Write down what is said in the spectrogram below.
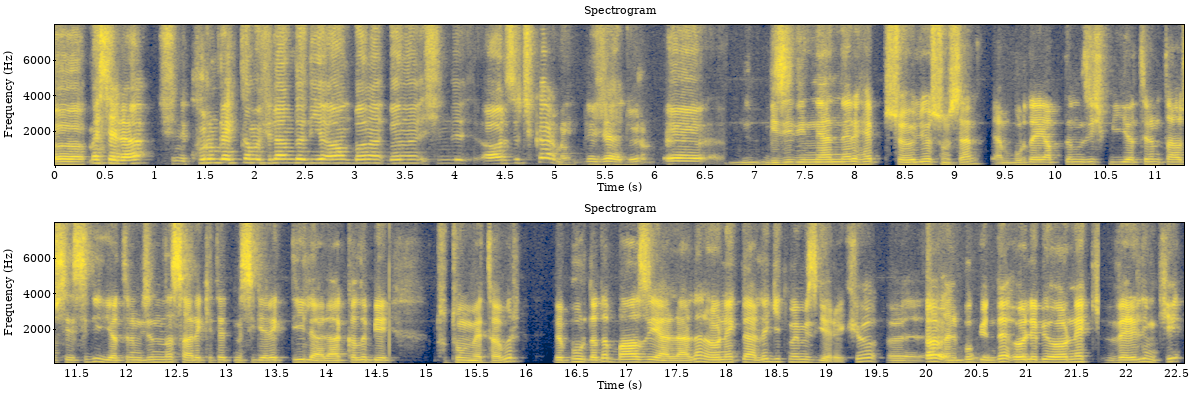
Ee, mesela şimdi kurum reklamı falan da diye bana bana şimdi arıza çıkarmayın rica ediyorum. Ee, bizi dinleyenlere hep söylüyorsun sen. Yani burada yaptığımız iş bir yatırım tavsiyesi değil, yatırımcının nasıl hareket etmesi gerektiğiyle alakalı bir tutum ve tavır. Ve burada da bazı yerlerden örneklerle gitmemiz gerekiyor. Ee, Tabii. hani bugün de öyle bir örnek verelim ki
